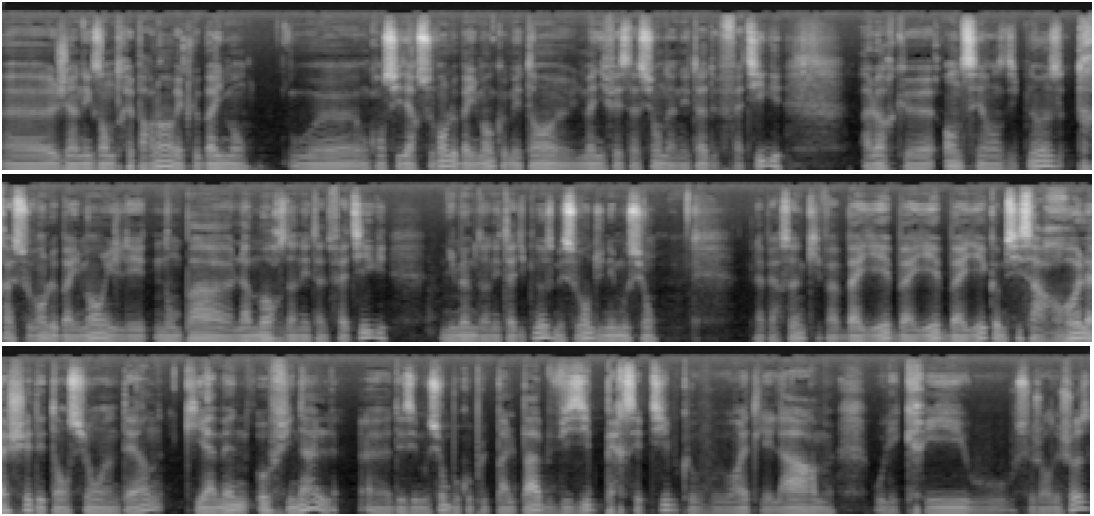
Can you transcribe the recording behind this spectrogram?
J'ai un exemple très parlant avec le bâillement, où on considère souvent le bâillement comme étant une manifestation d'un état de fatigue, alors qu'en séance d'hypnose, très souvent le bâillement, il est non pas l'amorce d'un état de fatigue, ni même d'un état d'hypnose, mais souvent d'une émotion la personne qui va bailler, bailler, bailler, comme si ça relâchait des tensions internes qui amènent au final euh, des émotions beaucoup plus palpables, visibles, perceptibles, que vont être les larmes ou les cris ou ce genre de choses.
